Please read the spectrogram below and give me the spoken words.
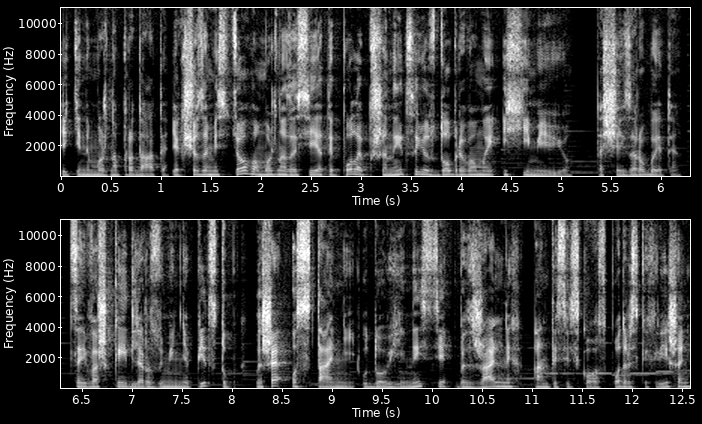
які не можна продати, якщо замість цього можна засіяти поле пшеницею з добривами і хімією? Та ще й заробити. Цей важкий для розуміння підступ лише останній у довгій низці безжальних антисільськогосподарських рішень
